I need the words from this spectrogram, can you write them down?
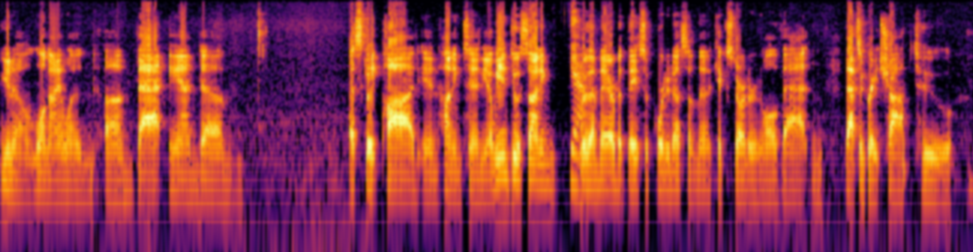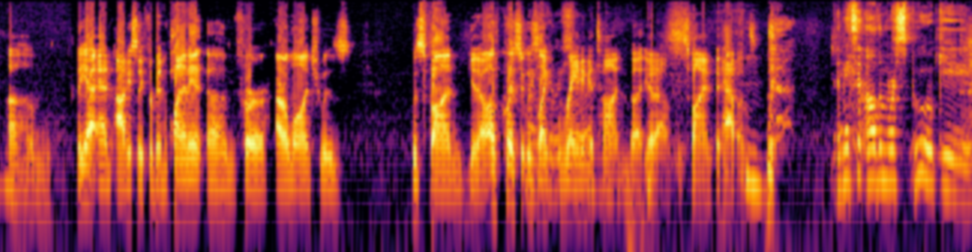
you know, Long Island. Um, that and um, Escape Pod in Huntington. You know, we didn't do a signing Yeah. for them there, but they supported us on the Kickstarter and all of that, and that's a great shop too. Um, but yeah, and obviously Forbidden Planet um, for our launch was was fun. You know, of course it was My like raining show. a ton, but you know, it's fine. It happens. That makes it all the more spooky.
